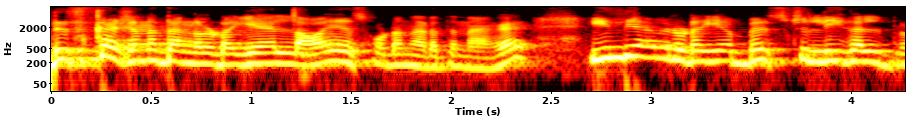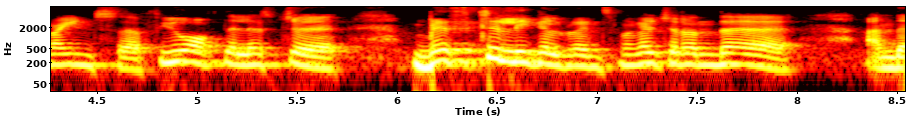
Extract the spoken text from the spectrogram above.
டிஸ்கஷனை தங்களுடைய லாயர்ஸோட நடத்தினாங்க. இந்தியாவினுடைய best legal brains few of the least best legal brains மிகச்சிறந்த அந்த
